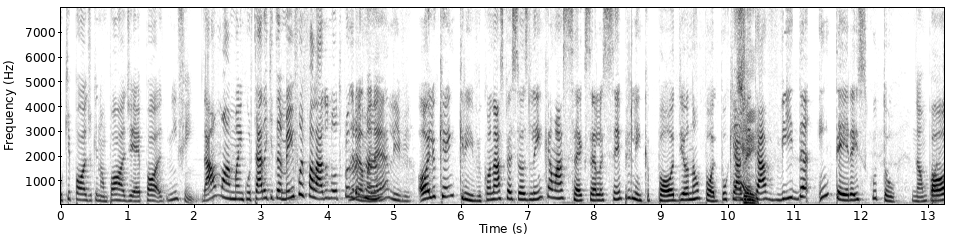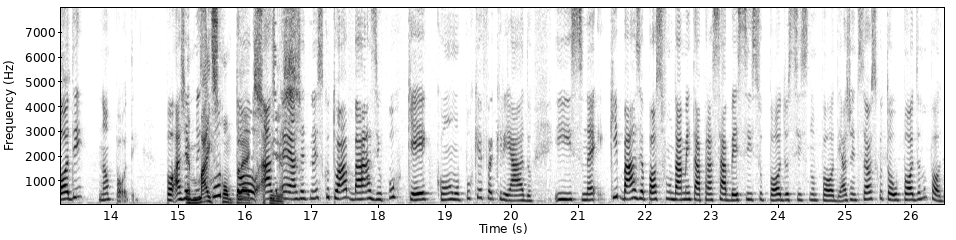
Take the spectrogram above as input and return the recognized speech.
O que pode, o que não pode, é pode, enfim, dá uma, uma encurtada que também foi falado no outro programa, Uhum. né, Livi? olha o que é incrível. Quando as pessoas linkam a sexo, elas sempre linkam pode ou não pode. Porque a Sim. gente a vida inteira escutou. Não pode. Pode, não pode. Po- A gente É não mais escutou, complexo a, é, a gente não escutou a base, o porquê, como, por que foi criado isso, né? Que base eu posso fundamentar para saber se isso pode ou se isso não pode? A gente só escutou o pode ou não pode.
